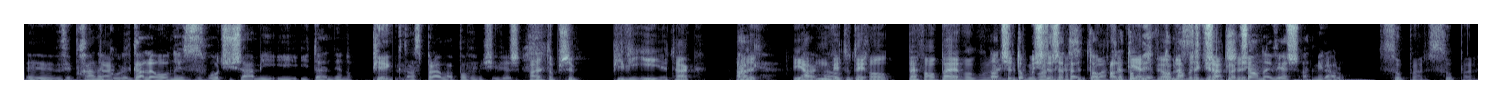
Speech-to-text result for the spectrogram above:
e, wypchane, Tak. kurde, galeony z złociszami i, i ten, no piękna sprawa, powiem ci, wiesz. Ale to przy PvE, tak? Ale tak, ja tak, mówię no. tutaj o PvP w ogóle. Znaczy, to myślę, że te, to, ale to, wiesz, to ma być graczy. przeplecione, wiesz, admiralu. Super, super.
